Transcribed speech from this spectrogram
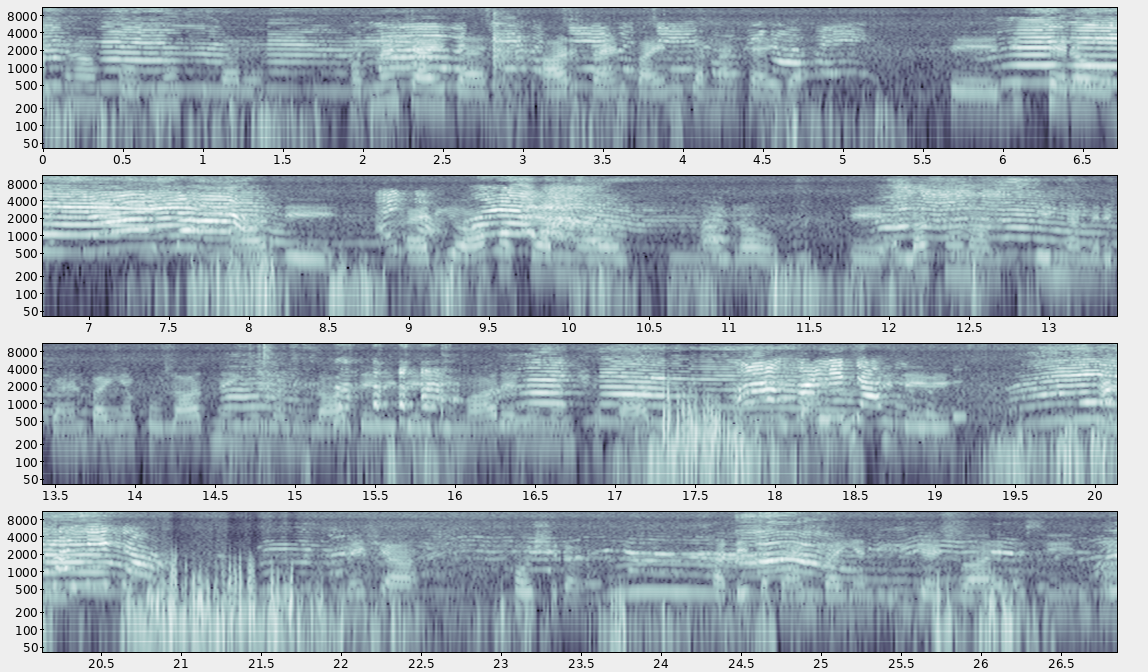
ਜਿਤਨਾ ਖੋਦਨਾ ਸ਼ੁਕਰ ਹੈ, ਕਰਨਾ ਚਾਹੀਦਾ ਹੈ, ਹਰ ਭੈਣ ਭਾਈ ਨੂੰ ਕਰਨਾ ਚਾਹੀਦਾ ਹੈ। ਤੇ ਜਿੱਥੇ ਰਹੋ ਆਦੇ ਖੈਰੀ ਆਫਤ ਨਾਲ ਨਾਲ ਰਹੋ ਤੇ ਅੱਲਾਹ ਸੋਹਣਾ ਜਿਨ੍ਹਾਂ ਮੇਰੇ ਭੈਣ ਭਾਈਆਂ ਕੋ ਔਲਾਦ ਨਹੀਂ ਉਹਨਾਂ ਨੂੰ ਔਲਾਦ ਦੇਵੇ ਜਿਹੜੇ ਬਿਮਾਰ ਹਨ ਉਹਨਾਂ ਨੂੰ ਸ਼ਫਾ ਦੇਵੇ ਤੇ ਤੰਦਰੁਸਤੀ ਦੇਵੇ ਤੇ ਹਮੇਸ਼ਾ ਖੁਸ਼ ਰਵੇ ਸਾਡੀ ਤਾਂ ਭੈਣ ਭਾਈਆਂ ਦੀ ਇਹ ਦੁਆ ਹੈ ਅਸੀਂ ਹੁਣ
